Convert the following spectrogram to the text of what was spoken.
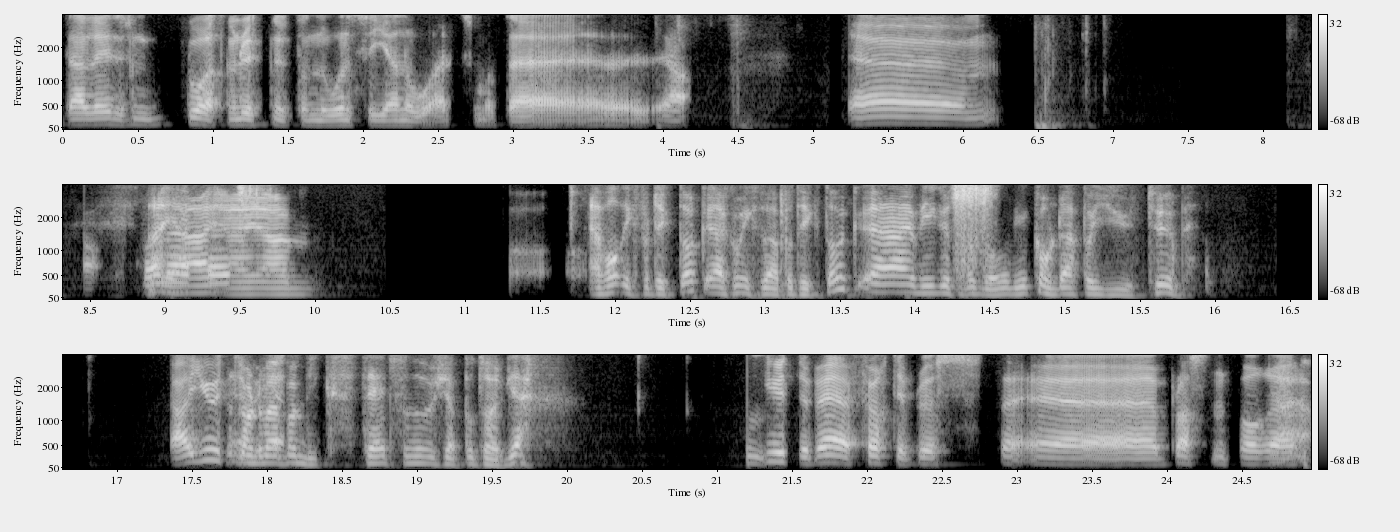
der det liksom går et minutt uten at noen sier noe. Liksom at det, ja. Ehm, ja. nei, Men, jeg, eh, jeg, jeg, jeg valgte ikke for TikTok. Jeg kommer ikke til å være på TikTok. Vi gutter på vi kommer til å være på YouTube. ja, Vi kommer til å være på mixtape som du får kjøpt på torget. YouTube er 40 pluss. Det er plassen for eh, Ja.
